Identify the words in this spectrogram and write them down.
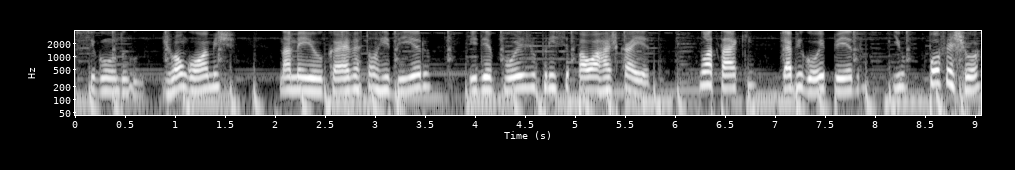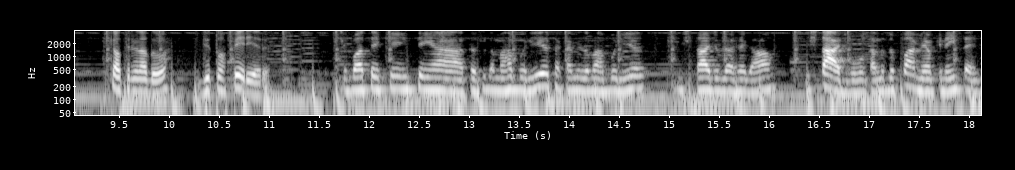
segundo João Gomes, na meiuca Everton Ribeiro e depois o principal Arrascaeta. No ataque, Gabigol e Pedro, e o Pô fechou, que é o treinador, Vitor Pereira. A gente bota aí quem tem a torcida mais bonita, a camisa mais bonita, o estádio mais legal. Estádio, vou botar no do Flamengo, que nem tem.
